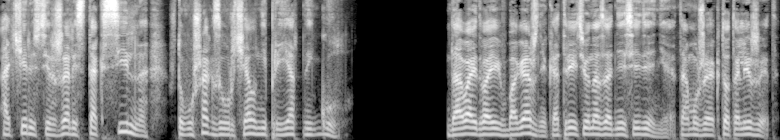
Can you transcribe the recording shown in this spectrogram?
а челюсти сжались так сильно, что в ушах заурчал неприятный гул. «Давай двоих в багажник, а третью на заднее сиденье. Там уже кто-то лежит»,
